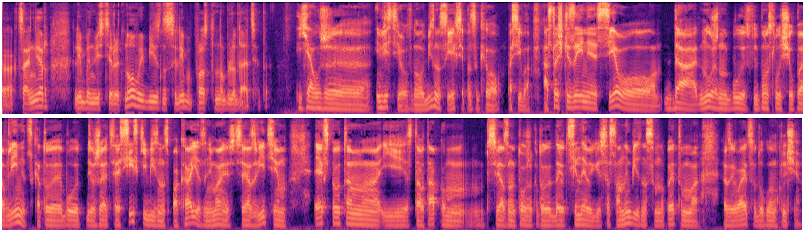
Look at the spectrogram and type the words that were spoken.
акционер либо инвестировать в новый бизнес, либо просто наблюдать это? Я уже инвестировал в новый бизнес, и я их себе позакрывал. Спасибо. А с точки зрения SEO, да, нужен будет в любом случае управленец, который будет держать российский бизнес, пока я занимаюсь развитием, экспортом и стартапом, связанным тоже, который дает синергию с основным бизнесом, но поэтому развивается в другом ключе.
